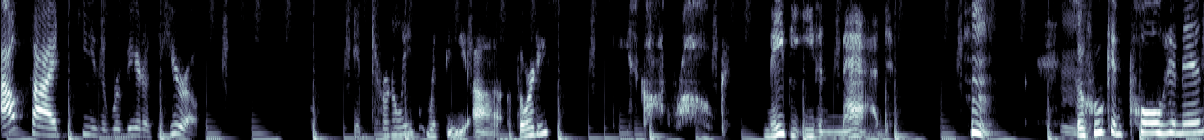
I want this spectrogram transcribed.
outside he is revered as a hero. Internally, with the uh, authorities, he's gone rogue, maybe even mad. Hmm. So Hmm. who can pull him in?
